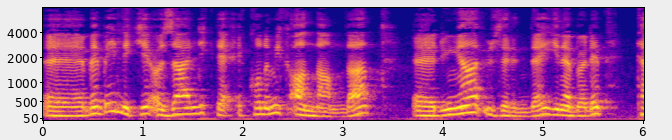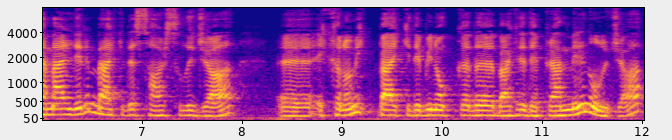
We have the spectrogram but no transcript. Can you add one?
Ee, ve belli ki özellikle ekonomik anlamda e, dünya üzerinde yine böyle temellerin belki de sarsılacağı, e, ekonomik belki de bir noktada belki de depremlerin olacağı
